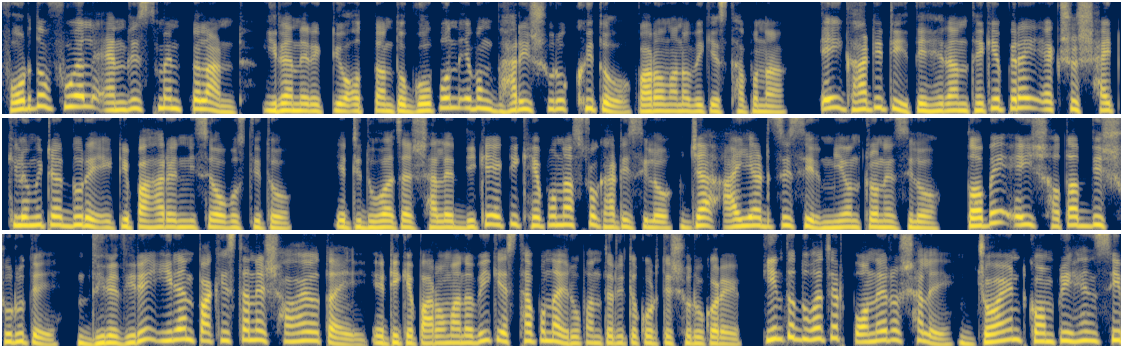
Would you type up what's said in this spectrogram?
ফোর্দো ফুয়েল অ্যানরিসমেন্ট প্ল্যান্ট ইরানের একটি অত্যন্ত গোপন এবং ভারী সুরক্ষিত পারমাণবিক স্থাপনা। এই ঘাঁটিটি তেহরান থেকে প্রায় একশো ষাট কিলোমিটার দূরে একটি পাহাড়ের নিচে অবস্থিত। এটি দু হাজার সালের দিকে একটি ক্ষেপণাস্ত্র ঘাঁটি ছিল, যা আইআরজিসির নিয়ন্ত্রণে ছিল। তবে এই শতাব্দীর শুরুতে ধীরে ধীরে ইরান পাকিস্তানের সহায়তায় এটিকে পারমাণবিক স্থাপনায় রূপান্তরিত করতে শুরু করে। কিন্তু দু হাজার পনেরো সালে জয়েন্ট কম্প্রিহেন্সিভ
